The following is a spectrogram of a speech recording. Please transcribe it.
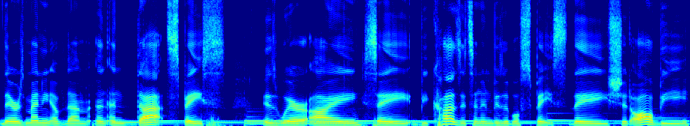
there's many of them, and and that space is where I say because it's an invisible space, they should all be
